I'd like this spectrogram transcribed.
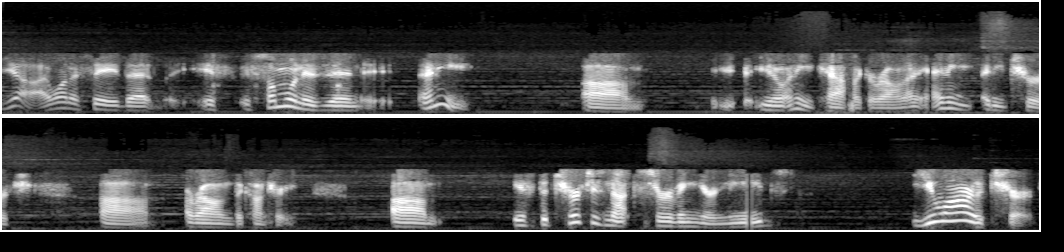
Yeah, I want to say that if if someone is in any um, you, know any Catholic around any any church uh, around the country, um, if the church is not serving your needs, you are the church.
